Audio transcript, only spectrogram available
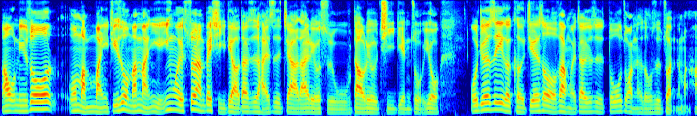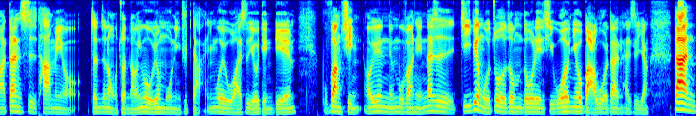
然后你说我满不满意？其实我蛮满意，因为虽然被洗掉，但是还是加了大概六十五到六七点左右，我觉得是一个可接受的范围。再就是多赚的都是赚的嘛，哈，但是它没有真正让我赚到，因为我用模拟去打，因为我还是有点点不放心，我有点点不放心。但是即便我做了这么多练习，我很有把握，但还是一样，但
